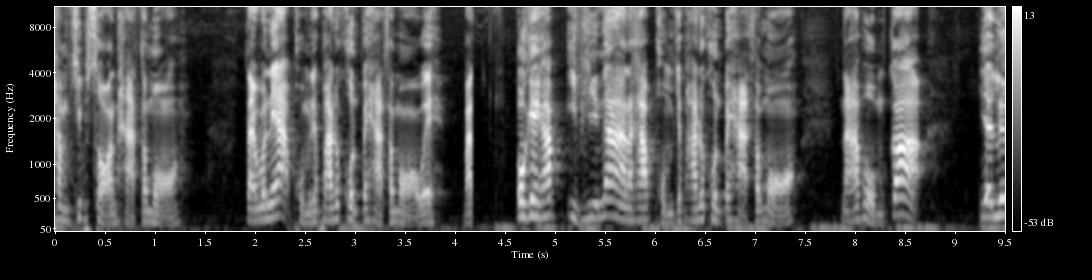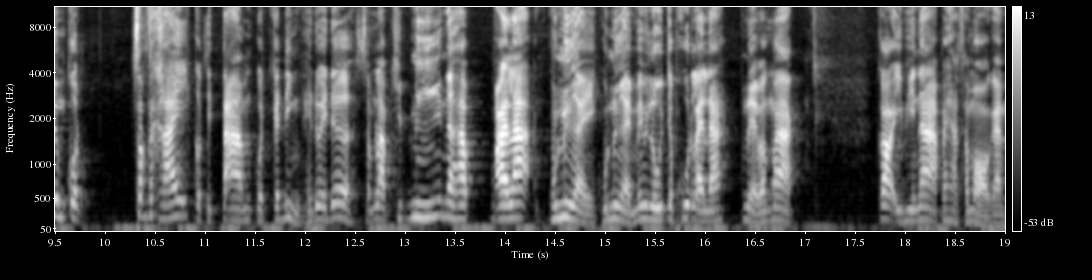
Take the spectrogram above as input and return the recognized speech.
ทำคลิปสอนหาสมอ แต่วันนี้ผมจะพาทุกคนไปหาสมอเว้ยโอเคครับ EP หน้านะครับ ผมจะพาทุกคนไปหาสมอนะครับผมก็อย่าลืมกด ซับสไครต์กดติดตามกดกระดิ่งให้ด้วยเด้อสำหรับคลิปนี้นะครับ ไปละกูเหนื่อย กูเหนื่อยไม่รู้จะพูดอะไรนะ เหนื่อยมากๆ ก็อีพีหน้าไปหาสมอกัน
